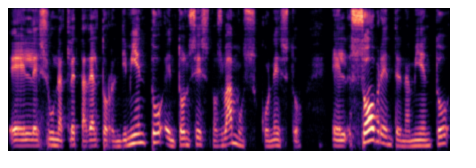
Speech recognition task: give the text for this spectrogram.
Él es un atleta de alto rendimiento, entonces nos vamos con esto. El sobreentrenamiento,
